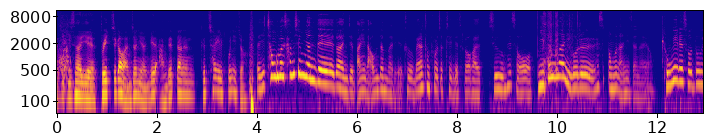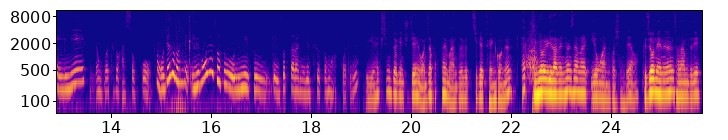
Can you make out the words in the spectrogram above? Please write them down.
아직 이 사이에 브릿지가 완전히 연결이 안 됐다는 그 차이일 뿐이죠. 이 1930년대가 이제 많이 나온단 말이에요. 그 맨하탄 프로젝트에 이제 들어갈 즈음 해서 미국만 이거를 했었던 건 아니잖아요. 독일에서도 이미 연구가 들어갔었고 어디서 봤는데 일본에서도 이미 그게 있었다라는 얘기를 들었던 것 같거든요. 이 핵심적인 주제인 원자폭탄이 만들어지게 된 거는 핵 분열이라는 현상을 이용한 것인데요. 그 전에는 사람들이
